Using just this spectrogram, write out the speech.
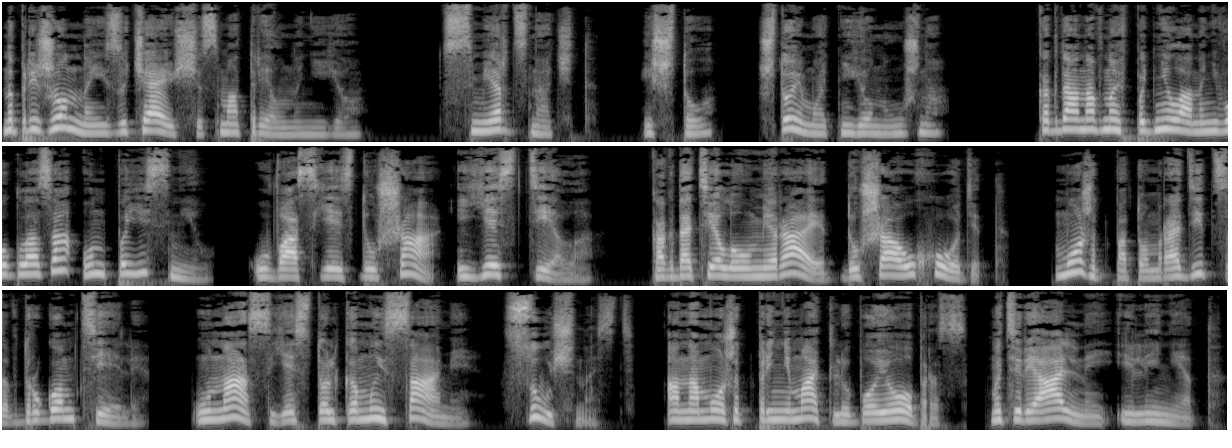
напряженно и изучающе смотрел на нее. Смерть, значит? И что? Что ему от нее нужно? Когда она вновь подняла на него глаза, он пояснил. У вас есть душа и есть тело. Когда тело умирает, душа уходит. Может потом родиться в другом теле. У нас есть только мы сами, сущность. Она может принимать любой образ, материальный или нет.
